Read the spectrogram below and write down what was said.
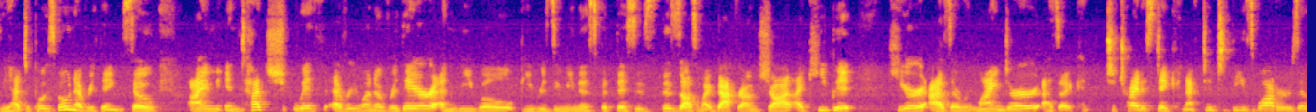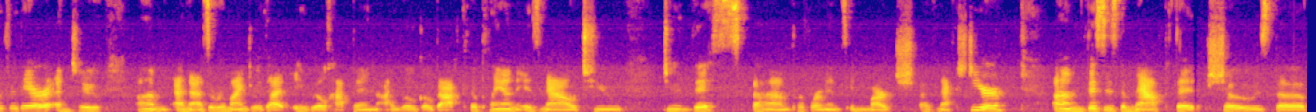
we had to postpone everything. So I'm in touch with everyone over there, and we will be resuming this. But this is this is also my background shot. I keep it here as a reminder, as a to try to stay connected to these waters over there, and to um, and as a reminder that it will happen. I will go back. The plan is now to do this um, performance in March of next year. Um, this is the map that shows the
